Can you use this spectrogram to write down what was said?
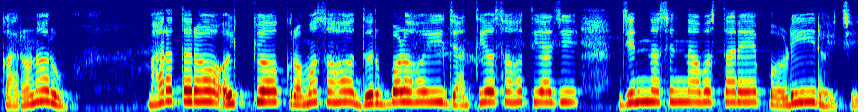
କାରଣରୁ ଭାରତର ଐକ୍ୟ କ୍ରମଶଃ ଦୁର୍ବଳ ହୋଇ ଜାତୀୟ ସଂହତି ଆଜି ଜୀର୍ଣ୍ଣଶୀର୍ଣ୍ଣ ଅବସ୍ଥାରେ ପଡ଼ି ରହିଛି।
